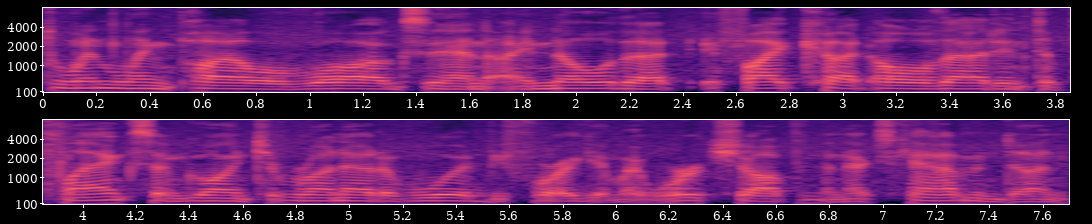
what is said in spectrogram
dwindling pile of logs and I know that if I cut all of that into planks I'm going to run out of wood before I get my workshop in the next cabin done.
